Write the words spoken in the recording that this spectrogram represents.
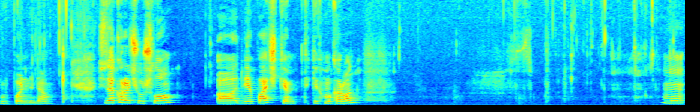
вы поняли, да? Сюда, короче, ушло а, две пачки таких макарон. Ну,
